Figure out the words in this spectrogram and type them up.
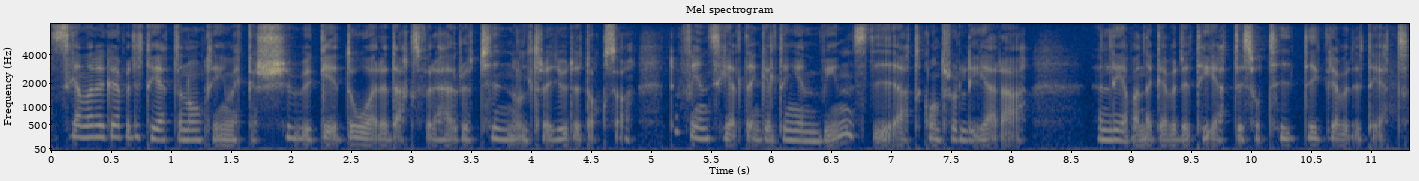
Senare i graviditeten, omkring vecka 20, då är det dags för det här rutinultraljudet också. Det finns helt enkelt ingen vinst i att kontrollera en levande graviditet i så tidig graviditet.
